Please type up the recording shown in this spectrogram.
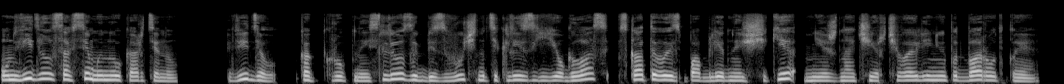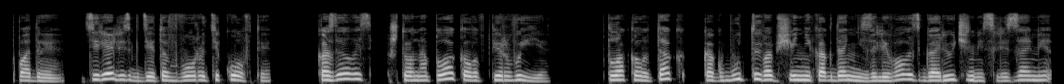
Он видел совсем иную картину. Видел, как крупные слезы беззвучно текли из ее глаз, скатываясь по бледной щеке, нежно очерчивая линию подбородка, падая, терялись где-то в вороте кофты. Казалось, что она плакала впервые. Плакала так, как будто вообще никогда не заливалась горючими слезами,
